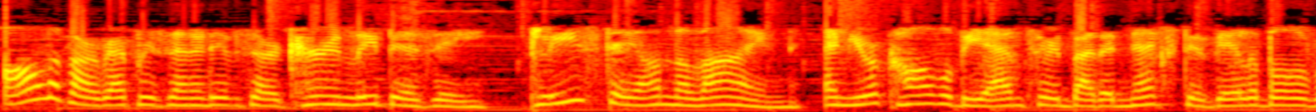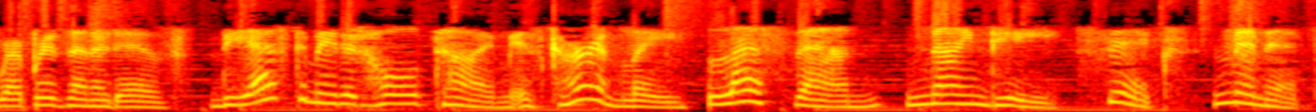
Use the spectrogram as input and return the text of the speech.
All of our representatives are currently busy. Please stay on the line, and your call will be answered by the next available representative. The estimated hold time is currently less than 96 minutes.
